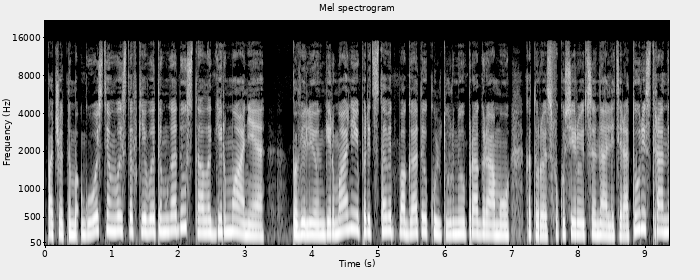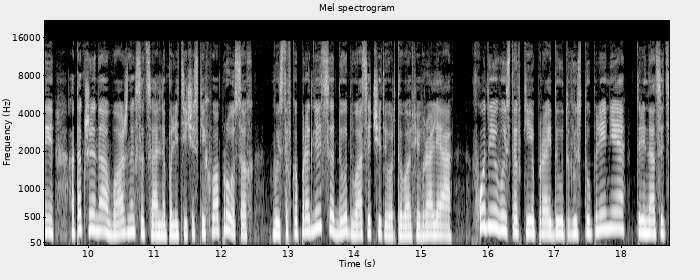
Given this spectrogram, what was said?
Почетным гостем выставки в этом году стала Германия. Павильон Германии представит богатую культурную программу, которая сфокусируется на литературе страны, а также на важных социально-политических вопросах. Выставка продлится до 24 февраля. В ходе выставки пройдут выступления 13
